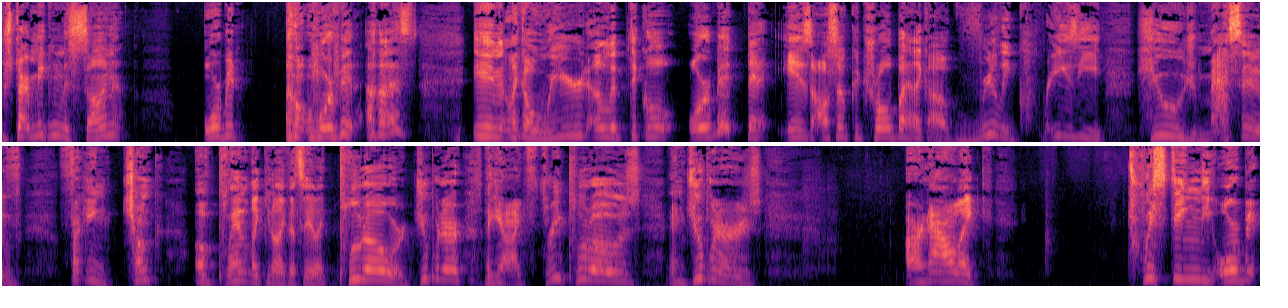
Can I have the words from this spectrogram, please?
start making the sun orbit, orbit us? in like a weird elliptical orbit that is also controlled by like a really crazy, huge, massive fucking chunk of planet, like, you know, like let's say like Pluto or Jupiter, like, you know, like three Plutos and Jupiters are now like twisting the orbit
